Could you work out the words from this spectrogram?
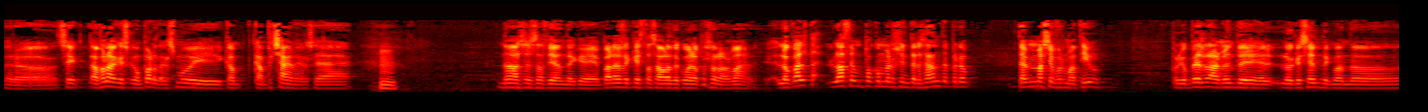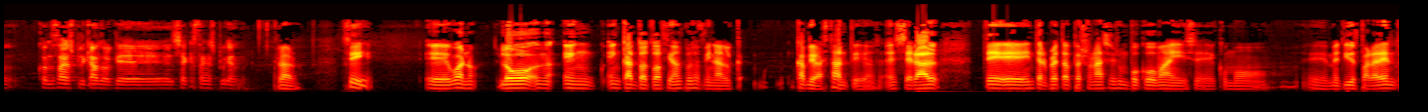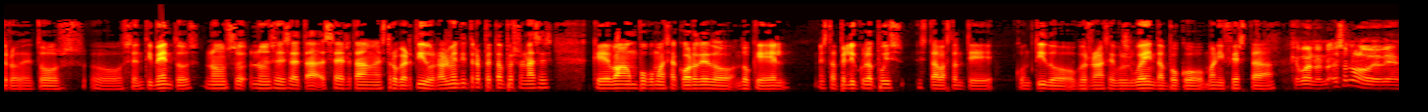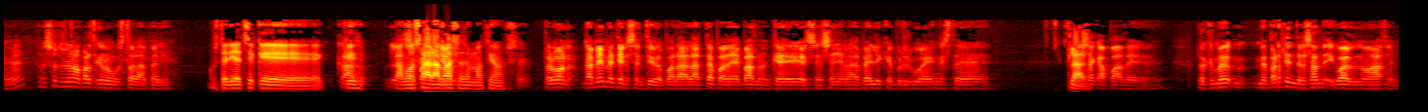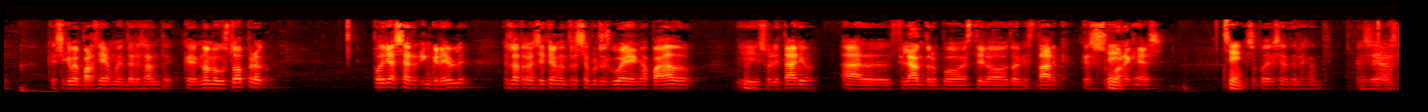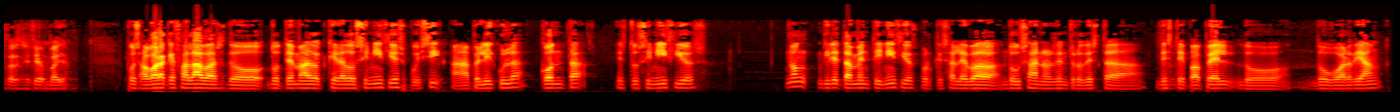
Pero sí, la forma en que se comportan es muy cam- campechana, o sea... Mm. No da sensación de que parece que estás hablando con una persona normal. Lo cual lo hace un poco menos interesante, pero también más informativo. Porque ves realmente lo que sienten cuando, cuando están explicando lo que sé que están explicando. Claro. Sí. Eh, bueno, luego en, en, en canto a actuacións, pues al final ca- cambia bastante. En Seral te interpreta personaxes un pouco máis eh, como eh, metidos para dentro de todos os sentimentos, non so, non se ser, ta- ser tan extrovertido. Realmente interpreta personaxes que van un pouco máis acorde do, do que él. Nesta película, pois, está bastante contido o personaxe de Bruce Wayne, tampouco manifesta... Que bueno, no- eso no lo ve bien, ¿eh? Eso es una parte que no me gustó de la peli. Gustaríache que, Claro, que amosara máis as emocións. Sí. Pero bueno, también me tiene sentido para la etapa de Batman que se enseña en la peli que Bruce Wayne esté Claro. sea capaz de... Lo que me, me parece interesante, igual no hacen, que sí que me parecía muy interesante, que no me gustó, pero podría ser increíble, es la transición entre ese Bruce Wayne apagado y mm. solitario al filántropo estilo Tony Stark, que se supone sí. que es. Sí. Eso podría ser interesante. Enseñar esta transición, vaya. Pois agora que falabas do, do tema que era dos inicios, pois sí, a película conta estos inicios non directamente inicios porque xa leva dous anos dentro desta deste papel do, do guardián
